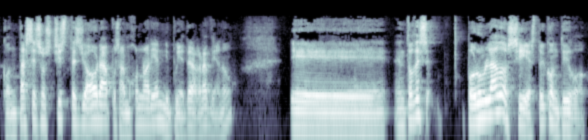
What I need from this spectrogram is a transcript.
contase esos chistes yo ahora, pues a lo mejor no harían ni puñetera gracia, ¿no? Eh, entonces, por un lado, sí, estoy contigo.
